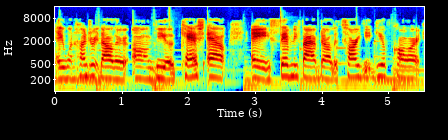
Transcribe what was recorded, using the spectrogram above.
a $100 um, via Cash App, a $75 Target gift card,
